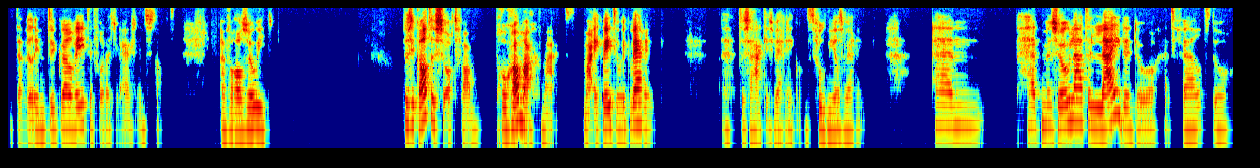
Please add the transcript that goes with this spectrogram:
dat wil je natuurlijk wel weten voordat je ergens instapt. En vooral zoiets. Dus ik had een soort van programma gemaakt. Maar ik weet hoe ik werk. Uh, tussen haakjes werk, want het voelt niet als werk. En het me zo laten leiden door het veld, door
